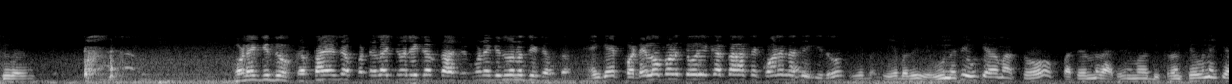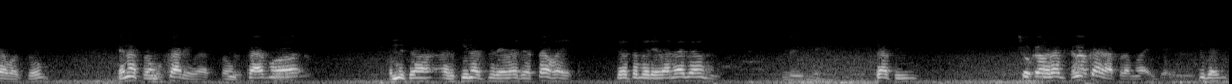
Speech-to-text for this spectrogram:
શું કહ્યું? કોને કીધું? કરતા હશે? પટેલ ચોરી કરતા હશે. કોને કીધું નથી કરતા? એમ કે પટેલો પણ ચોરી કરતા હશે કોને નથી કીધું? એ બધું એવું નથી હું કેવા માંગતો. પટેલ ના રાખડીમાં ડિફરન્સ છે એવું નહીં કેવા માંગતો. એના સંસ્કાર એવા. સંસ્કારમાં તમે હલકીનાથ રહેવા જતા હોય તો તમે રહેવા ના જાઓ ને સાથી ખરાબ આપણામાં આવી જાય. શું કહ્યું?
